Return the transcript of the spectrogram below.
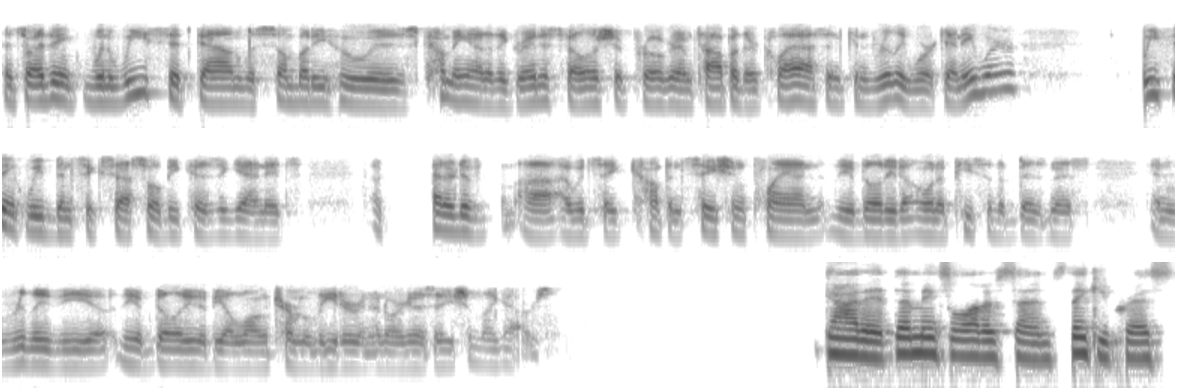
And so I think when we sit down with somebody who is coming out of the greatest fellowship program, top of their class, and can really work anywhere, we think we've been successful because again, it's competitive, uh, I would say, compensation plan, the ability to own a piece of the business, and really the the ability to be a long-term leader in an organization like ours. Got it. That makes a lot of sense. Thank you, Chris.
